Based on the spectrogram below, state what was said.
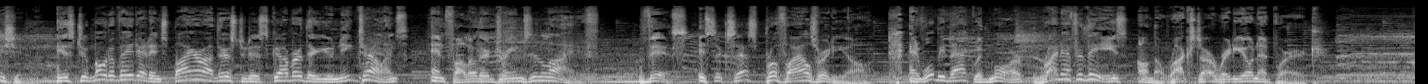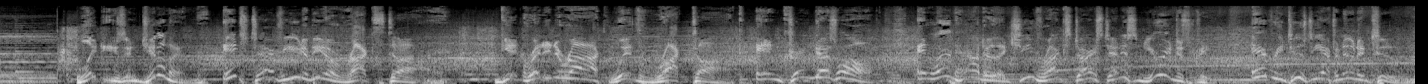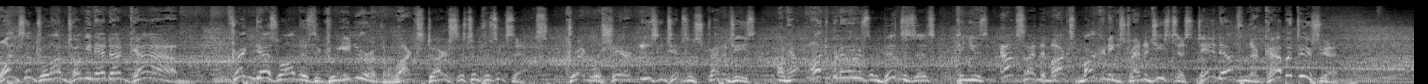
Mission is to motivate and inspire others to discover their unique talents and follow their dreams in life. This is Success Profiles Radio, and we'll be back with more right after these on the Rockstar Radio Network. Ladies and gentlemen, it's time for you to be a rock star. Get ready to rock with Rock Talk and Craig Duswalt and learn how to achieve rock star status in your industry every Tuesday afternoon at 2, 1 Central on TogiNet.com. Craig Duswalt is the creator of the Rockstar System for Success. Craig will share easy tips and strategies on how entrepreneurs and businesses can use outside the box marketing strategies to stand out from their competition.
